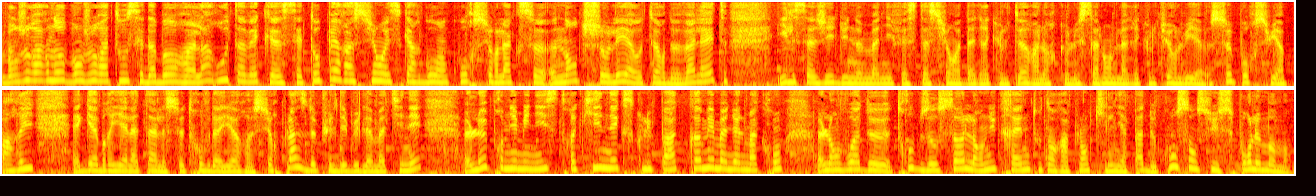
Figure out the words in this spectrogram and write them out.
Bonjour Arnaud, bonjour à tous. C'est d'abord euh, la route avec euh, cette opération escargot en cours sur l'axe Nantes-Cholet à hauteur de Valette. Il s'agit d'une manifestation d'agriculteurs alors que le salon de l'agriculture, lui, euh, se poursuit à Paris. Gabriel Attal se trouve d'ailleurs sur place depuis le début de la matinée. Le Premier ministre qui n'exclut pas, comme Emmanuel Macron, l'envoi de troupes au sol en Ukraine tout en rappelant qu'il n'y a pas de consensus pour le moment.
